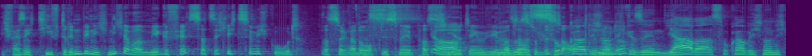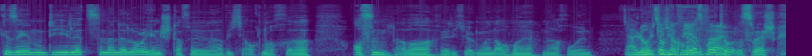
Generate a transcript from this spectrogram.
Ich weiß nicht, tief drin bin ich nicht, aber mir gefällt es tatsächlich ziemlich gut, was da gerade auf Disney passiert. Irgendwie. Also Matthias, du bist Ahsoka hatte ich noch nicht oder? gesehen. Ja, aber Ahsoka habe ich noch nicht gesehen und die letzte Mandalorian-Staffel habe ich auch noch äh, offen, aber werde ich irgendwann auch mal nachholen. Ja, lohnt sich ich auf jeden erstmal Fall. Totes Thrash.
